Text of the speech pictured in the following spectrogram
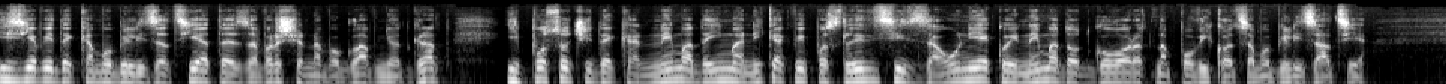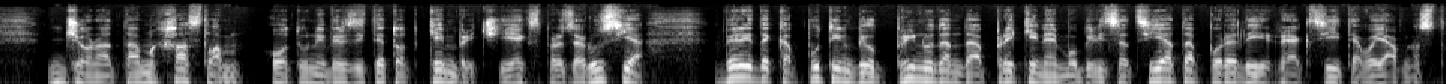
изјави дека мобилизацијата е завршена во главниот град и посочи дека нема да има никакви последици за оние кои нема да одговорат на повикот за мобилизација. Джонатан Хаслам од Универзитетот Кембридж и експерт за Русија вели дека Путин бил принуден да прекине мобилизацијата поради реакциите во јавност.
